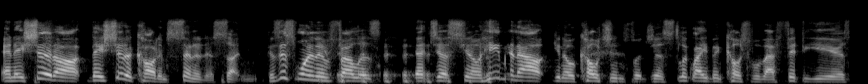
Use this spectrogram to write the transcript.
and they should uh they should have called him Senator Sutton because this one of them fellas that just you know he been out you know coaching for just looked like he been coaching for about 50 years.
